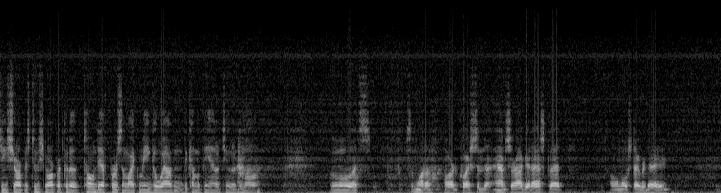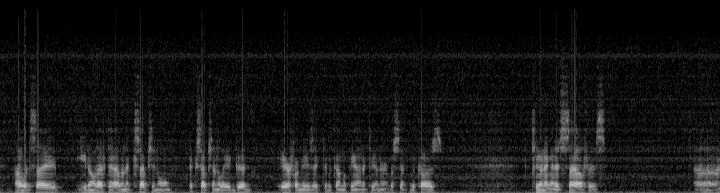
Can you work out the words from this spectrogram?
G sharp is too sharp, or could a tone deaf person like me go out and become a piano tuner tomorrow? oh, that's somewhat a hard question to answer. I get asked that almost every day. I would say you don't have to have an exceptional, exceptionally good ear for music to become a piano tuner because tuning in itself is uh,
